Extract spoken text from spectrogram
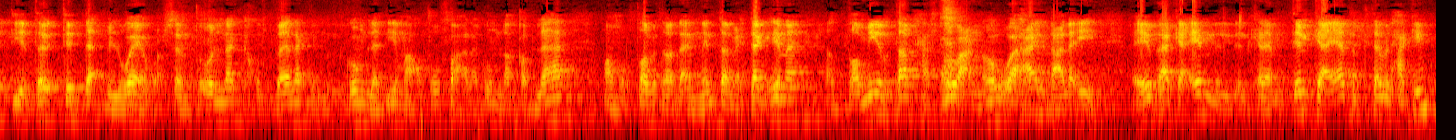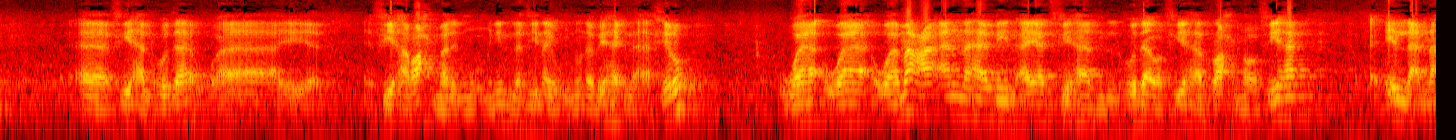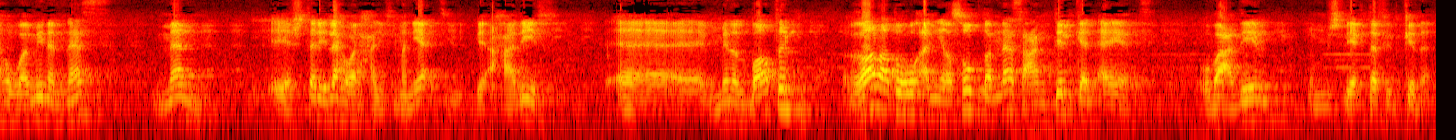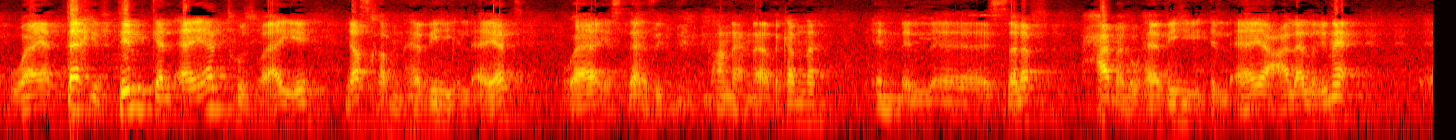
تبدأ بالواو عشان تقول لك خد بالك إن الجملة دي معطوفة على جملة قبلها ومرتبطة لأن أنت محتاج هنا الضمير تبحث له عن هو عائد على إيه. يبقى كأن ال- الكلام تلك آيات الكتاب الحكيم آه، فيها الهدى وفيها رحمة للمؤمنين الذين يؤمنون بها إلى آخره. و و ومع أن هذه الآيات فيها الهدى وفيها الرحمة وفيها إلا أنه ومن الناس من يشتري لهو الحديث من يأتي بأحاديث آه، من الباطل غرضه أن يصد الناس عن تلك الآيات وبعدين مش بيكتفي بكده ويتخذ تلك الآيات هزوا أي إيه؟ يسخر من هذه الآيات ويستهزئ بها إحنا ذكرنا إن ال- السلف حملوا هذه الآية على الغناء.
